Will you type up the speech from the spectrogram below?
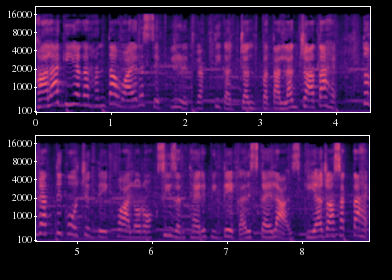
हालाँकि अगर हंता वायरस से पीड़ित व्यक्ति का जल्द पता लग जाता है तो व्यक्ति को उचित देखभाल और ऑक्सीजन थेरेपी देकर इसका इलाज किया जा सकता है।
